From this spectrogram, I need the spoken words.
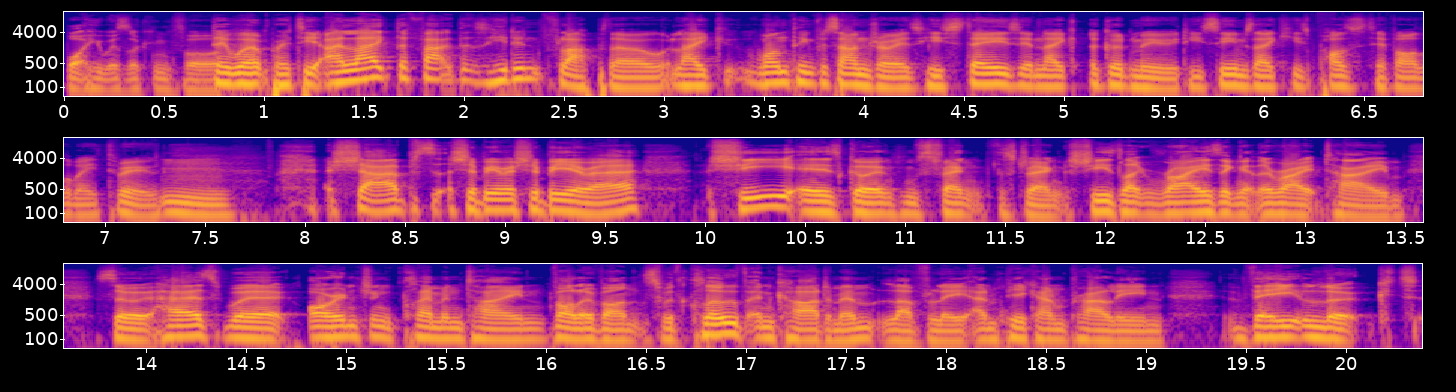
what he was looking for. They weren't pretty. I like the fact that he didn't flap though. Like one thing for Sandro is he stays in like a good mood. He seems like he's positive all the way through. Mm. Shabs, Syabira Syabira, she is going from strength to strength. She's like rising at the right time. So hers were orange and clementine vol au with clove and cardamom, lovely, and pecan praline. They looked,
